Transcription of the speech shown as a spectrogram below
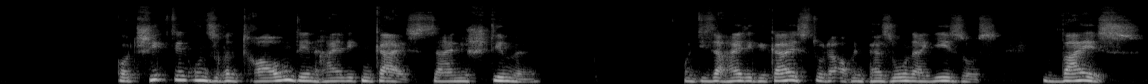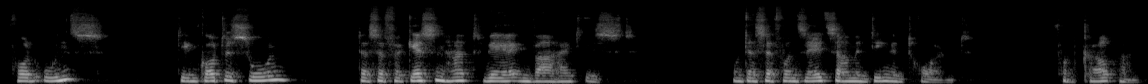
Gott schickt in unseren Traum den Heiligen Geist, seine Stimme. Und dieser Heilige Geist oder auch in persona Jesus weiß von uns, dem Gottessohn, dass er vergessen hat, wer er in Wahrheit ist und dass er von seltsamen Dingen träumt, von Körpern,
